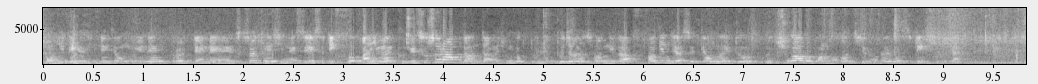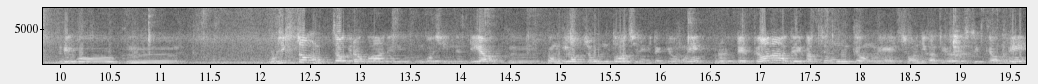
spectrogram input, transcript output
전이되어 있는 경우에는 그럴 때는 수술 대신에 쓰일 수도 있고 아니면 그게 수술하고 난 다음에 종격동 림프절전이가 확인되었을 경우에도 그 추가로 방사선 치료를 해볼 수도 있습니다. 그리고 그 고식적 목적이라고 하는 것이 있는데요. 그 병기가 좀 더 진행된 경우에 그럴 때 뼈나 뇌 같은 경우에 전이가 되어 있을 경우에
